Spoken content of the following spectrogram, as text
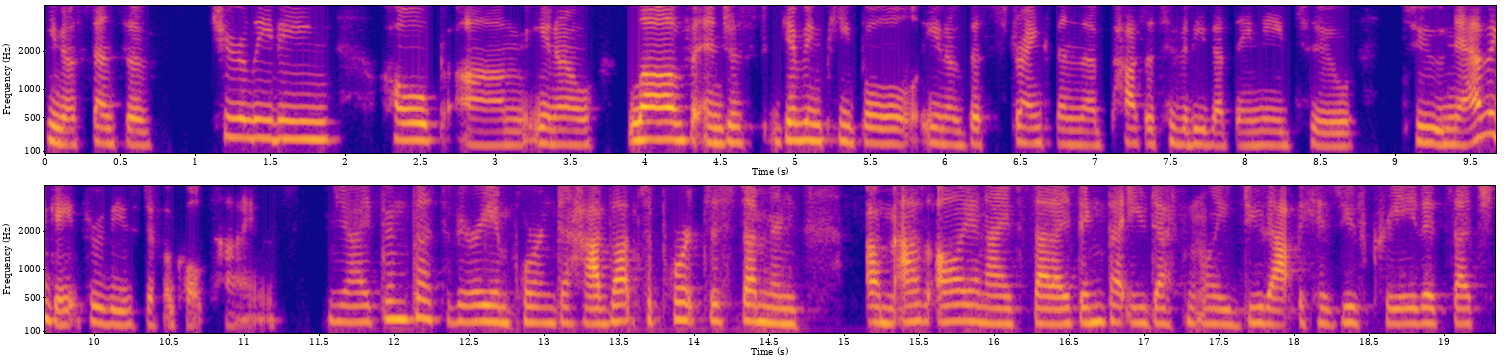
you know sense of cheerleading hope um, you know love and just giving people you know the strength and the positivity that they need to to navigate through these difficult times. Yeah i think that's very important to have that support system. And um, as Ali and I have said, I think that you definitely do that because you've created such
